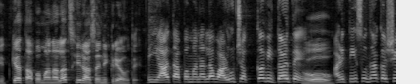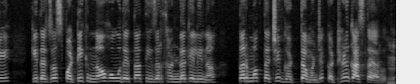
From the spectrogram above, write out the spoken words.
इतक्या तापमानालाच ही रासायनिक क्रिया होते. या तापमानाला वाळू चक्क वितळते. हो. आणि ती सुद्धा कशी की त्याचं स्फटिक न होऊ देता ती जर थंड केली ना तर मग त्याची घट्ट म्हणजे कठीण काच तयार होते.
